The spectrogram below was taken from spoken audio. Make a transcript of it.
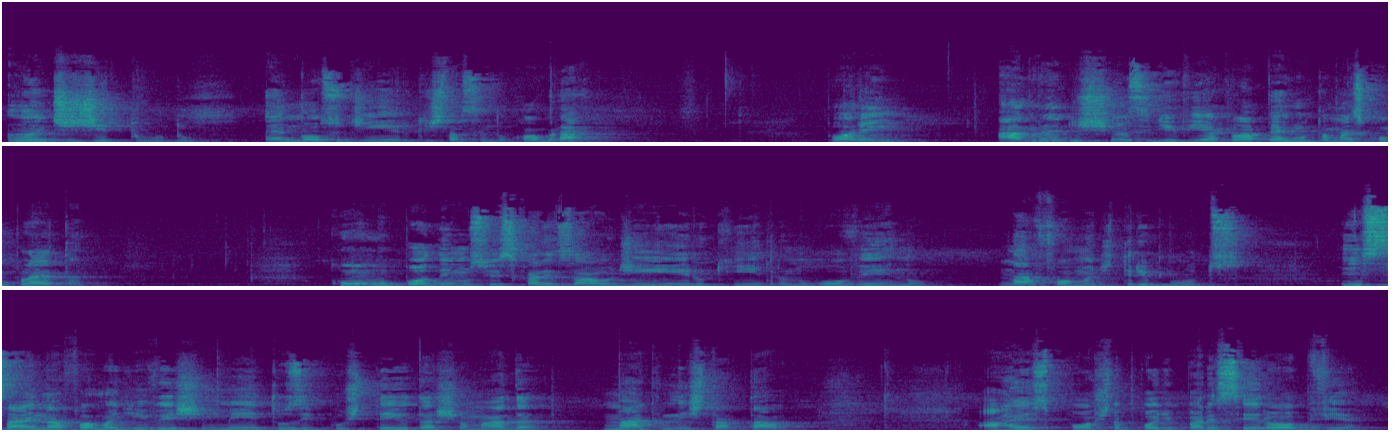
antes de tudo, é nosso dinheiro que está sendo cobrado. Porém, há grande chance de vir aquela pergunta mais completa: como podemos fiscalizar o dinheiro que entra no governo na forma de tributos e sai na forma de investimentos e custeio da chamada máquina estatal? A resposta pode parecer óbvia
